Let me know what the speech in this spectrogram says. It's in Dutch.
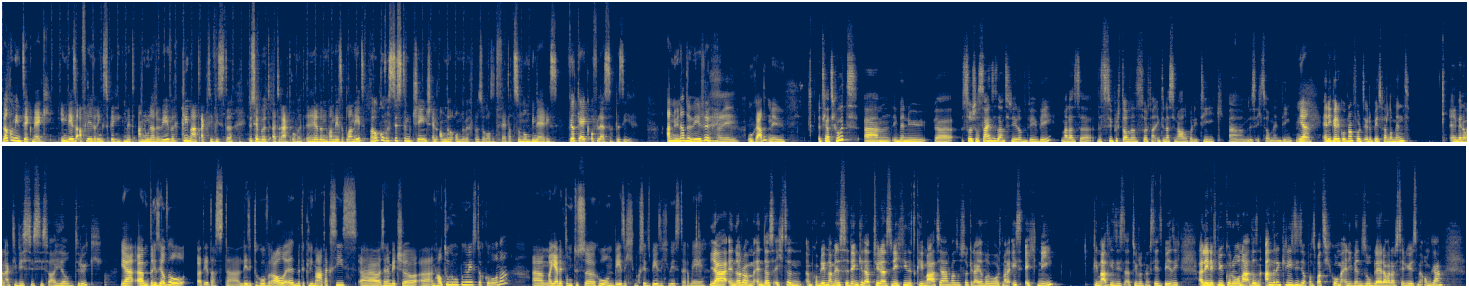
Welkom in TechMac. In deze aflevering spreek ik met Anuna de Wever, klimaatactiviste. Dus hebben we het uiteraard over het redden van deze planeet, maar ook over system change en andere onderwerpen, zoals het feit dat ze non-binair is. Veel kijk- of luisterplezier. Anuna de Wever, Hey. hoe gaat het met u? Het gaat goed. Ehm, ik ben nu eh, social sciences aan het studeren op de VUB. Maar dat is, eh, dat is super tof. Dat is een soort van internationale politiek. Ehm, dus echt wel mijn ding. Ja, En ik werk ook nog voor het Europees Parlement. En ik ben nog een activist, dus het is wel heel druk. ja ehm, er is heel veel... dat, is- dat lees ik toch overal, hè, met de klimaatacties. eh zijn een beetje eh, een halt toegeroepen geweest door corona. Eh, maar jij bent ondertussen gewoon bezig, nog steeds bezig geweest daarmee. Ja, enorm. En dat is echt een, een probleem dat mensen denken dat 2019 het klimaatjaar was of zo. Ik heb dat heel veel gehoord, maar dat is echt niet. De klimaatcrisis is natuurlijk nog steeds bezig. Alleen heeft nu corona... Dat is een andere crisis die op ons pad is gekomen. En ik ben zo blij dat we daar serieus mee omgaan.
